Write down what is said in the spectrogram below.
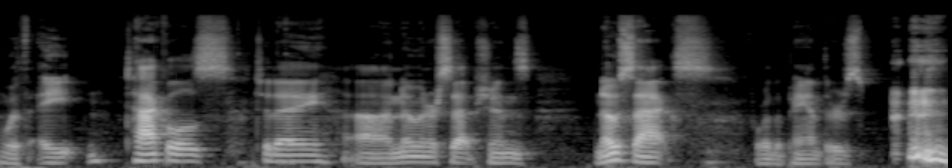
with eight tackles today, uh, no interceptions, no sacks for the Panthers. A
